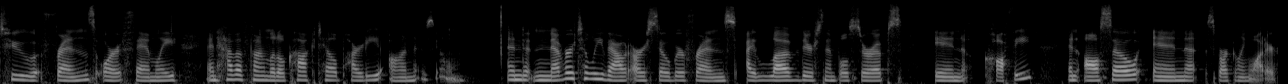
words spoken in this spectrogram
to friends or family and have a fun little cocktail party on Zoom. And never to leave out our sober friends. I love their simple syrups in coffee and also in sparkling water.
